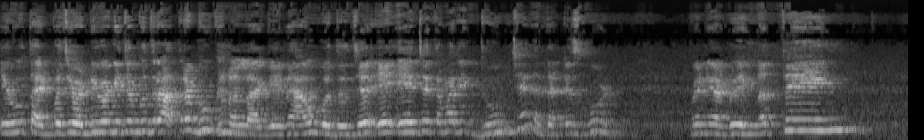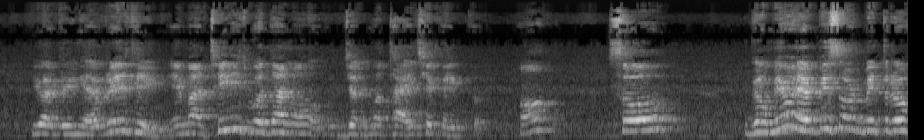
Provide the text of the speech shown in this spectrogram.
એવું થાય પછી અઢી વાગે જમું તો રાત્રે ભૂખ ન લાગે ને આવું બધું છે. એ એ જે તમારી ધૂમ છે ને that is good when you are doing nothing you are doing everything એમાંથી જ બધાનો જન્મ થાય છે કંઈક. હં? સો ગમ્યો એપિસોડ મિત્રો?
